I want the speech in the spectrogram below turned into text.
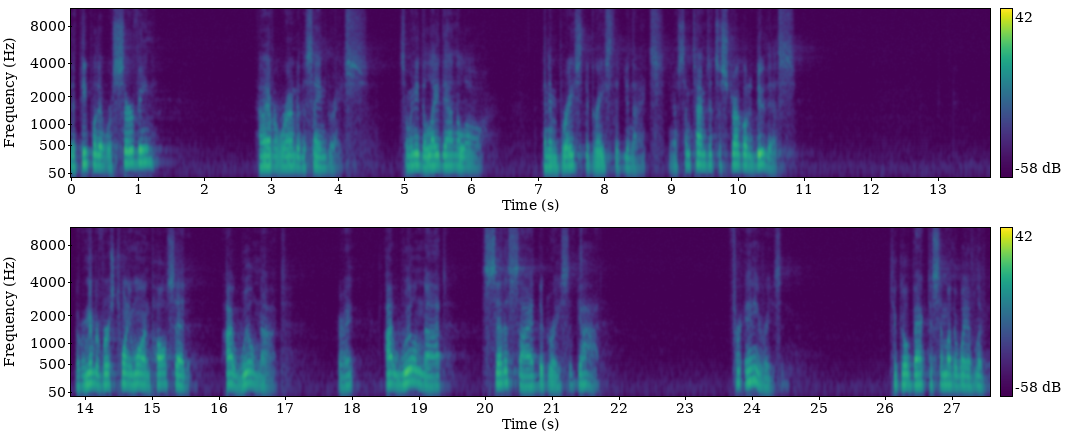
the people that we're serving. However, we're under the same grace. So we need to lay down the law and embrace the grace that unites. You know, sometimes it's a struggle to do this. But remember verse 21, Paul said, I will not, all right? I will not set aside the grace of God for any reason to go back to some other way of living.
